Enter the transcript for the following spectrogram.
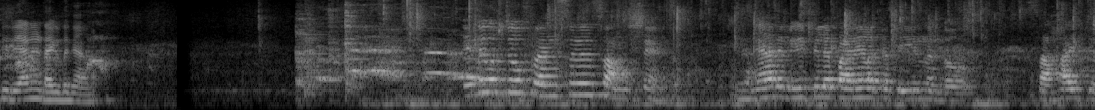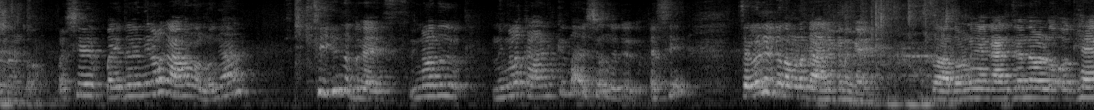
ബിരിയാണി ഉണ്ടാക്കിയിട്ട് ഞാൻ എന്റെ കുറച്ച് ഫ്രണ്ട്സിന് സംശയമുണ്ട് ഞാൻ വീട്ടിലെ പണികളൊക്കെ ചെയ്യുന്നുണ്ടോ? സഹായിക്കുന്നുണ്ടോ? പക്ഷേ ഇത് നിങ്ങൾ കാണുന്നുള്ളൂ ഞാൻ ചെയ്യുന്നുണ്ട് ഗൈസ് നിങ്ങളത് നിങ്ങൾ കാണിക്കുന്ന ആവശ്യമൊന്നുമില്ല പക്ഷേ ചിലരൊക്കെ നമ്മൾ കാണിക്കണം ഗൈസ് സോ അതുകൊണ്ട് ഞാൻ കാണിച്ചതന്നെ ഉള്ളൂ. ഓക്കെ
